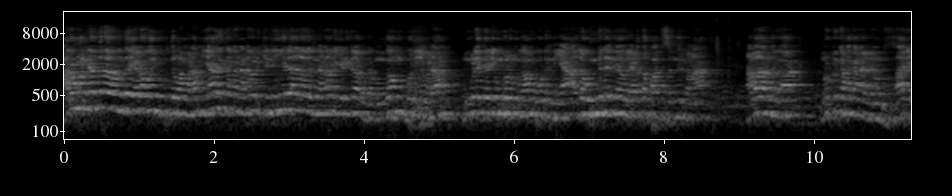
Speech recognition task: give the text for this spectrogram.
அரை மணி நேரத்துல வந்து இடம் ஒதுக்கி கொடுத்துருவாங்க மேடம் ஏன் இதுக்கான நடவடிக்கை? நீங்களே அதில் ஒரு நடவடிக்கை எடுக்கலாம் முகாம் போறீங்க மேடம் உங்களே தெரியும் உங்களும் முகாம் போட்டிருந்தீங்க. அதில் உண்மையிலே இந்த ஒரு இடத்த பார்த்து செஞ்சுருக்கலாம் நல்லா தான் இருந்திருக்கும். நூற்றுக்கணக்கான சாரி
